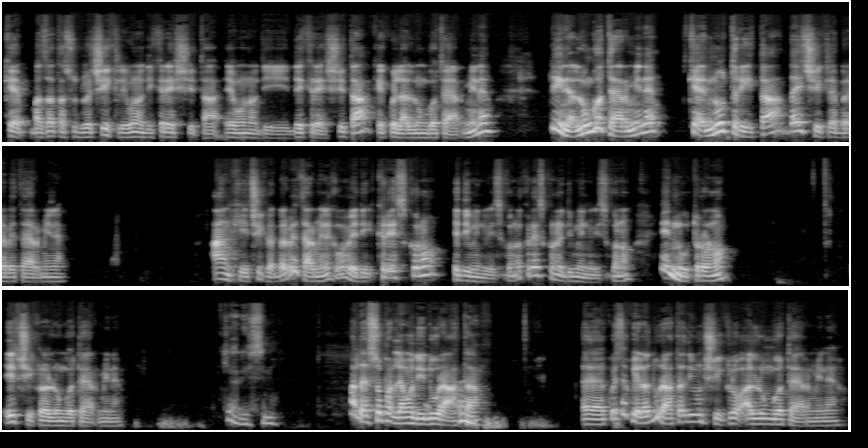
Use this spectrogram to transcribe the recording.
che è basata su due cicli, uno di crescita e uno di decrescita, che è quella a lungo termine, linea a lungo termine che è nutrita dai cicli a breve termine. Anche i cicli a breve termine, come vedi, crescono e diminuiscono, crescono e diminuiscono e nutrono il ciclo a lungo termine. Chiarissimo. Adesso parliamo di durata. Eh, questa qui è la durata di un ciclo a lungo termine.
